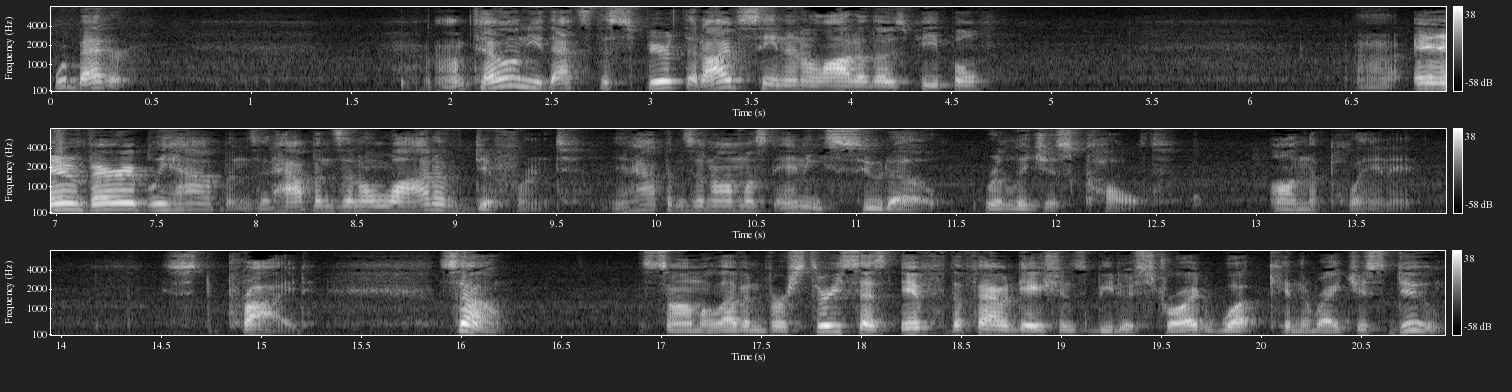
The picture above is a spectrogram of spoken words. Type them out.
we're better. I'm telling you, that's the spirit that I've seen in a lot of those people. Uh, and it invariably happens. It happens in a lot of different. It happens in almost any pseudo religious cult on the planet. It's pride. So, Psalm 11, verse 3 says, If the foundations be destroyed, what can the righteous do?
